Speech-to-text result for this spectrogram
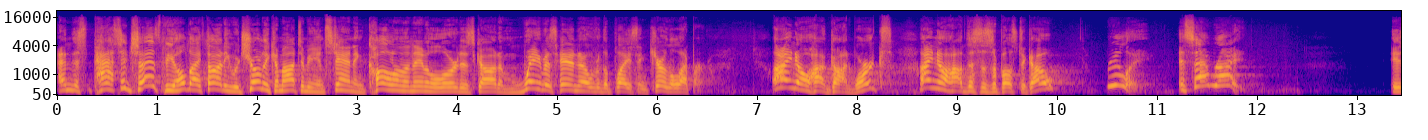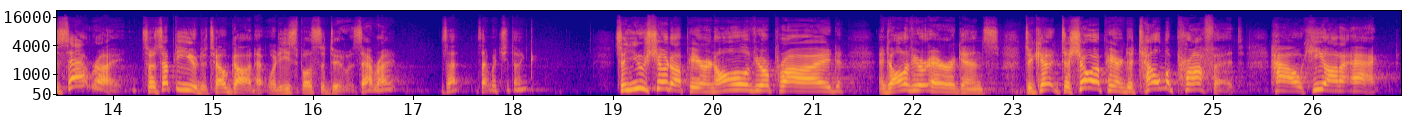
and this passage says, Behold, I thought he would surely come out to me and stand and call on the name of the Lord his God and wave his hand over the place and cure the leper. I know how God works. I know how this is supposed to go. Really? Is that right? Is that right? So it's up to you to tell God what he's supposed to do. Is that right? Is that, is that what you think? So you showed up here in all of your pride and all of your arrogance to, get, to show up here and to tell the prophet how he ought to act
